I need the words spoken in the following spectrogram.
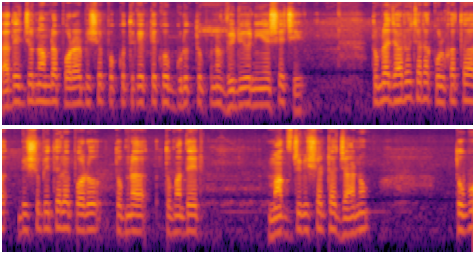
তাদের জন্য আমরা পড়ার বিষয় পক্ষ থেকে একটি খুব গুরুত্বপূর্ণ ভিডিও নিয়ে এসেছি। তোমরা জানো যারা কলকাতা বিশ্ববিদ্যালয়ে পড়ো, তোমরা তোমাদের মার্কস ডিভিশনটা জানো। তবু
